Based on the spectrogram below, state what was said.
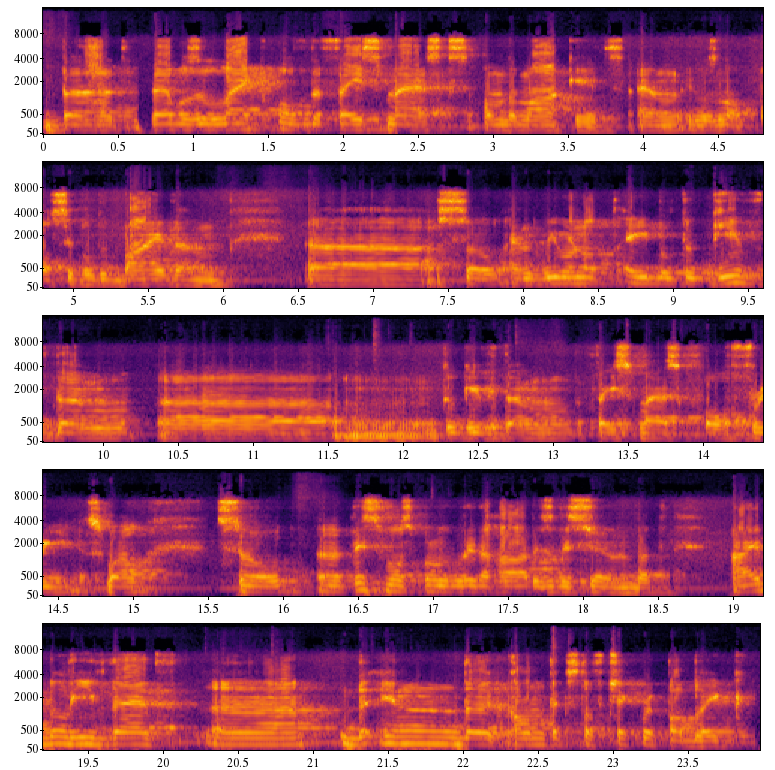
But there was a lack of the face masks on the market, and it was not possible to buy them. Uh, so, and we were not able to give them uh, to give them the face mask for free as well. So uh, this was probably the hardest decision, but I believe that uh, the, in the context of Czech Republic,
